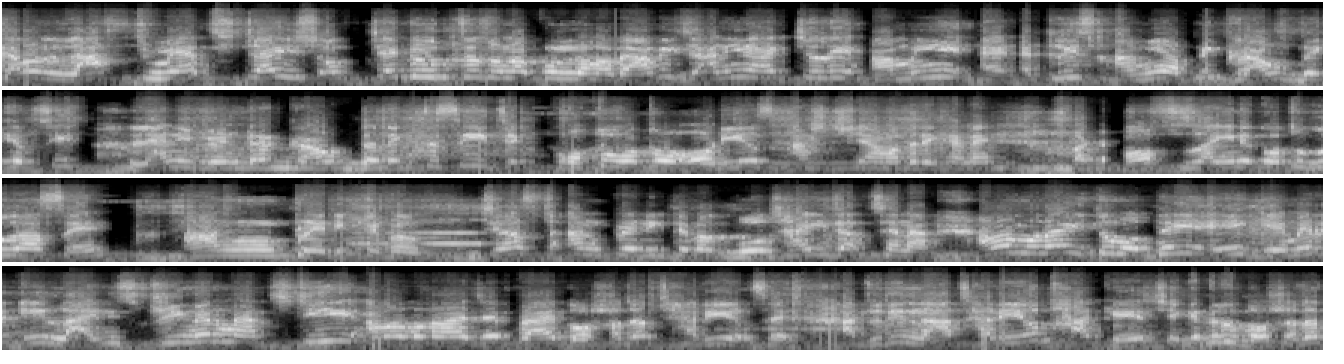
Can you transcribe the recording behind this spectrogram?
কারণ লাস্ট ম্যাচটাই সবচেয়ে উত্তেজনাপূর্ণ হবে। আমি জানি না অ্যাকচুয়ালি আমি অ্যাটলিস্ট আমি আপনি ক্রাউড দেখেছি ল্যান ইভেন্টের ক্রাউডটা দেখতেছি যে কত কত অডিয়েন্স আসছে আমাদের এখানে বাট অফলাইনে কতগুলো আছে? আনপ্রেডিক্টেবল জাস্ট আনপ্রেডিক্টেবল বোঝাই যাচ্ছে না। আমার মনে হয় ইতিমধ্যেই এই গেমের এই লাইভ স্ট্রিমের ম্যাচটি আমার মনে হয় যে প্রায় দশ হাজার ছাড়িয়েছে। আর যদি না ছাড়িয়েও থাকে সেক্ষেত্রে দশ হাজার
